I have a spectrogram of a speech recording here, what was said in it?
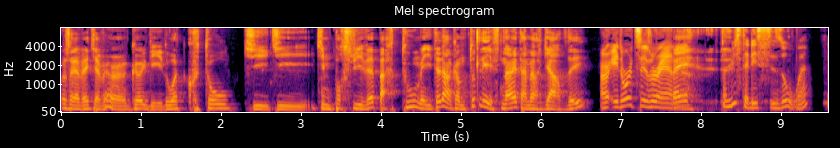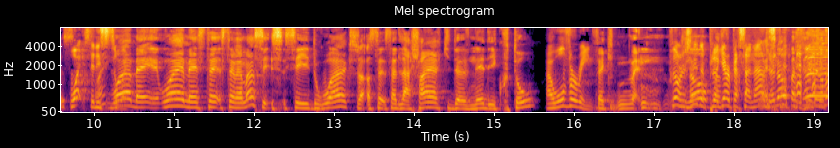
Moi, je rêvais qu'il y avait un gars avec des doigts de couteau qui, qui, qui me poursuivait partout, mais il était dans comme toutes les fenêtres à me regarder. Un Edward Scissorhands. Ben, Lui, c'était des ciseaux, hein? ouais, c'était des ciseaux. ouais, ben, ouais, mais c'était c'était vraiment ses, ses doigts, c'était c'était de la chair qui devenait des couteaux. Un Wolverine. Fait que, ben, Non, j'essaie de plugger un personnage. Ouais, non, parce que c'est vraiment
